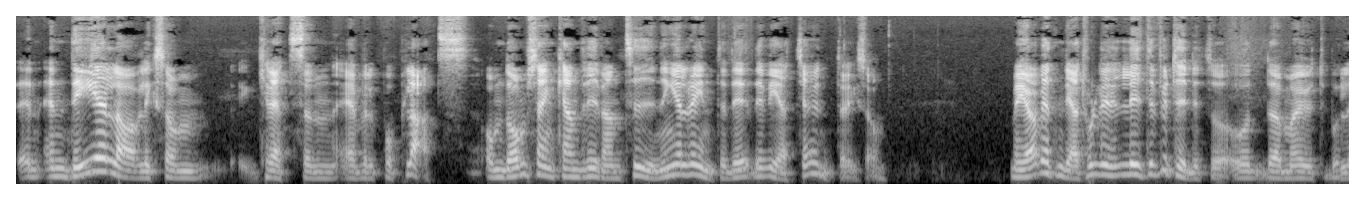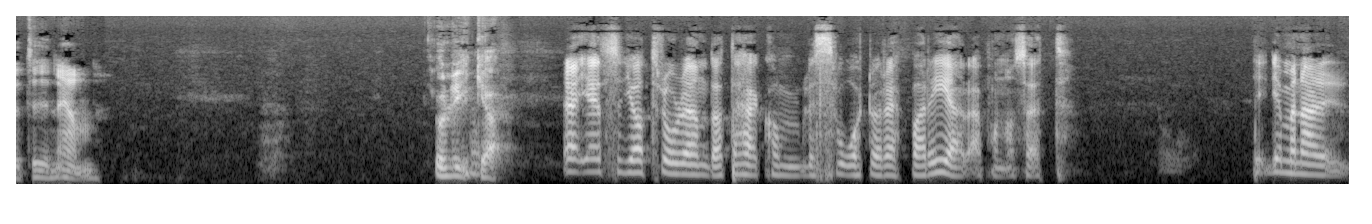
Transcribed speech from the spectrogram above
en, en, del av liksom kretsen är väl på plats. Om de sen kan driva en tidning eller inte, det, det vet jag inte. Liksom. Men jag vet inte, jag tror det är lite för tidigt att, att döma ut Bulletin än. Ulrika? Alltså, jag tror ändå att det här kommer bli svårt att reparera på något sätt. Jag menar,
